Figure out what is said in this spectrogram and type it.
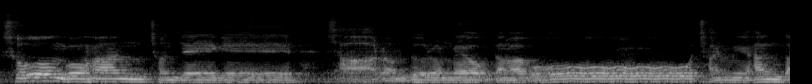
성공한 천재에게 사람들은 매혹당하고 찬미한다.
